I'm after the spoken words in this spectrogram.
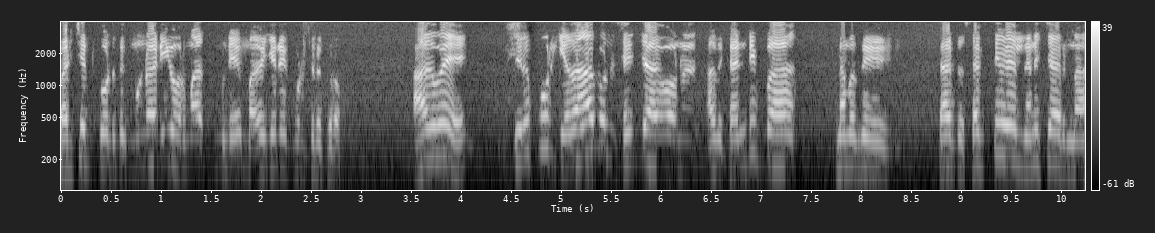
பட்ஜெட் கூட்டத்துக்கு முன்னாடியே ஒரு மாதத்துக்கு முன்னாடியே மகிழ்ச்சியரே கொடுத்துருக்குறோம். ஆகவே திருப்பூருக்கு ஏதாவது ஒன்று செஞ்சாகணும். அது கண்டிப்பாக நமது டாக்டர் சக்திவேல் நினைச்சாருன்னா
